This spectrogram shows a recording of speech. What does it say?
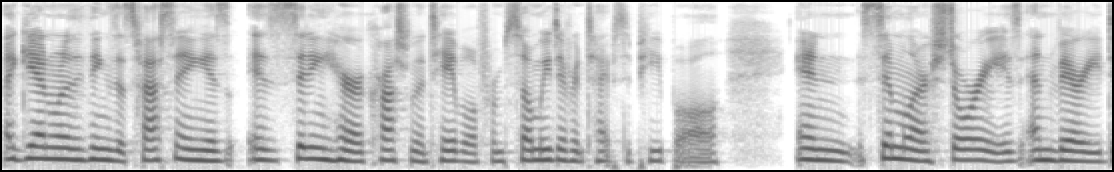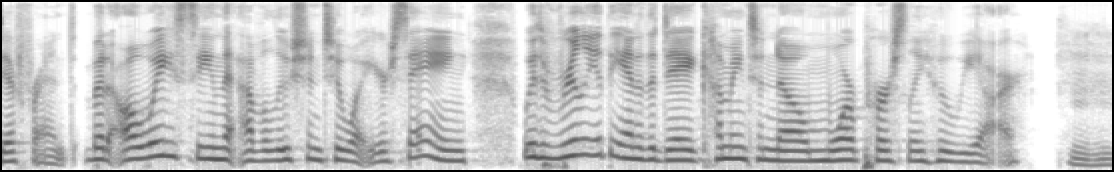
again, one of the things that's fascinating is is sitting here across from the table from so many different types of people and similar stories and very different, but always seeing the evolution to what you're saying with really at the end of the day coming to know more personally who we are. hmm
